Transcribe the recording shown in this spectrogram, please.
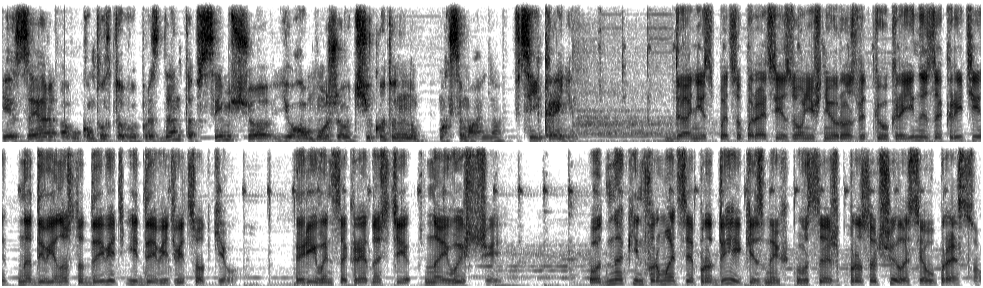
ЄЗР укомплектовує президента всім, що його може очікувати ну, максимально в цій країні. Дані спецоперації зовнішньої розвідки України закриті на 99,9%. Рівень секретності найвищий. Однак інформація про деякі з них все ж просочилася у пресу.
